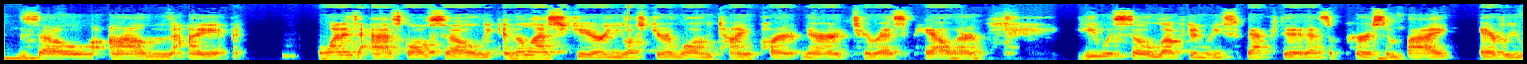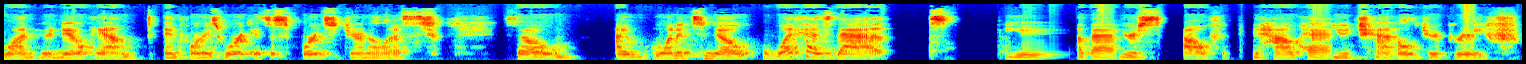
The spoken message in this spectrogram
Mm-hmm. so um, i wanted to ask also in the last year you lost your longtime partner Terez Paylor he was so loved and respected as a person by everyone who knew him and for his work as a sports journalist. So I wanted to know what has that you about yourself and how have you channeled your grief?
